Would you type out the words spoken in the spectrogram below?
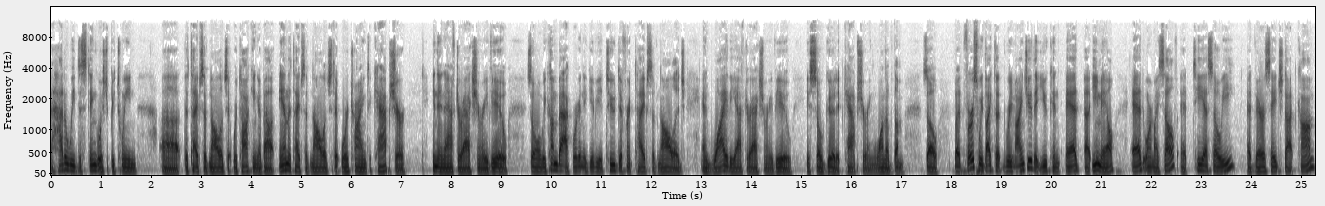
How do we distinguish between uh, the types of knowledge that we're talking about and the types of knowledge that we're trying to capture in an after action review? So when we come back, we're going to give you two different types of knowledge and why the after action review is so good at capturing one of them. So but first, we'd like to remind you that you can add uh, email Ed or myself at tsoe at verasage.com.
